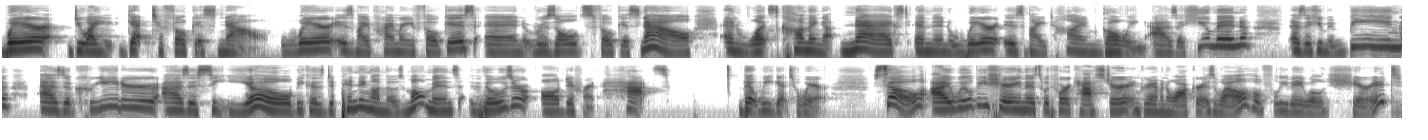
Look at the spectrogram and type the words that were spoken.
where do I get to focus now? Where is my primary focus and results focus now? And what's coming up next? And then where is my time going as a human, as a human being, as a creator, as a CEO? Because depending on those moments, those are all different hats that we get to wear. So I will be sharing this with Forecastr and Graham and Walker as well. Hopefully, they will share it.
